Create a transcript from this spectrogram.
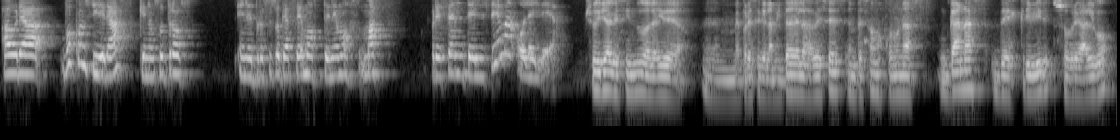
Ahora, ¿vos considerás que nosotros en el proceso que hacemos tenemos más presente el tema o la idea? Yo diría que sin duda la idea. Eh, me parece que la mitad de las veces empezamos con unas ganas de escribir sobre algo,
